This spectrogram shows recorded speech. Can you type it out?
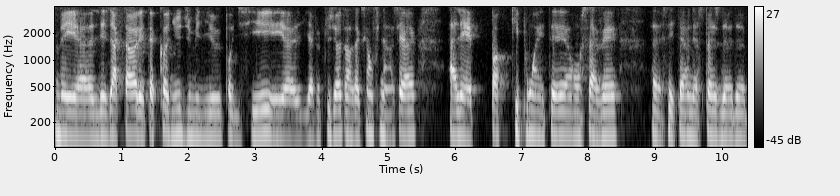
mais les acteurs étaient connus du milieu policier et il y avait plusieurs transactions financières à l'époque qui pointaient, on savait, c'était une espèce de,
